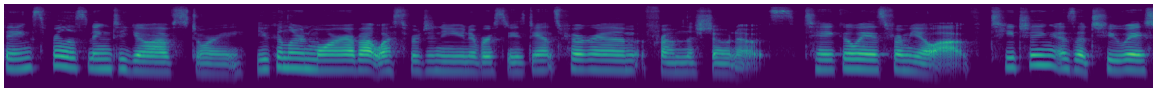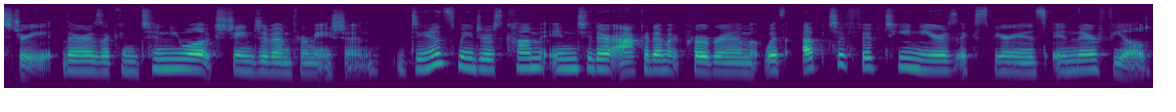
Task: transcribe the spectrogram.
Thanks for listening to Yoav's story. You can learn more about West Virginia University's dance program from the show notes. Takeaways from Yoav Teaching is a two way street. There is a continual exchange of information. Dance majors come into their academic program with up to 15 years' experience in their field,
